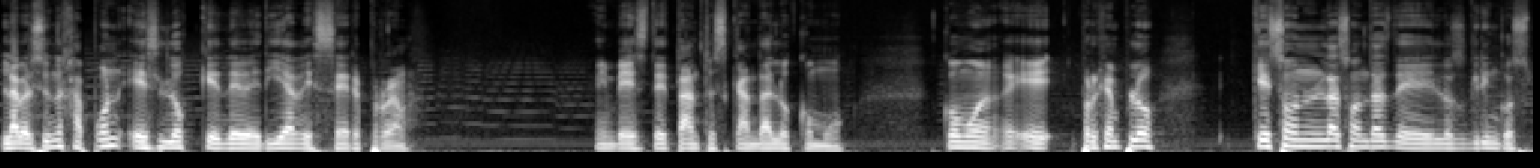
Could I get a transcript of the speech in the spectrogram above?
la versión de Japón es lo que debería de ser el programa. En vez de tanto escándalo como... como eh, eh, por ejemplo, ¿qué son las ondas de los gringos?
